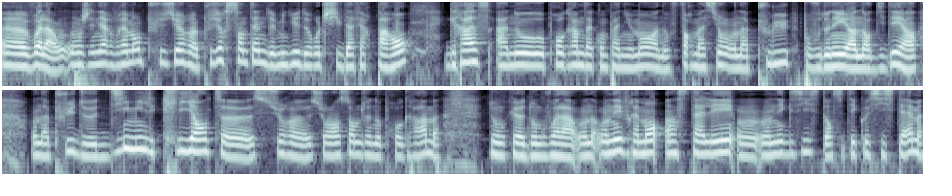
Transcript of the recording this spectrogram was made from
Euh, voilà, on, génère vraiment plusieurs, plusieurs centaines de milliers d'euros de chiffre d'affaires par an grâce à nos programmes d'accompagnement, à nos formations. On a plus, pour vous donner un ordre d'idée, hein, on a plus de 10 000 clientes sur, sur l'ensemble de nos programmes. Donc, donc voilà, on, on est vraiment installé, on, on existe dans cet écosystème.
